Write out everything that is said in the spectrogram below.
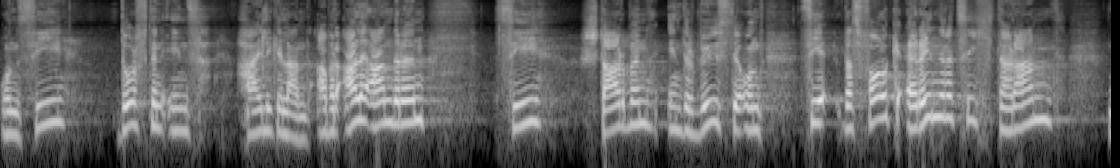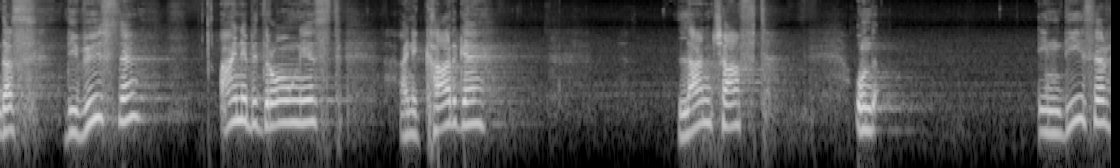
Und sie durften ins heilige Land. Aber alle anderen, sie starben in der Wüste. Und sie, das Volk erinnert sich daran, dass die Wüste eine Bedrohung ist, eine karge Landschaft. Und in dieser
